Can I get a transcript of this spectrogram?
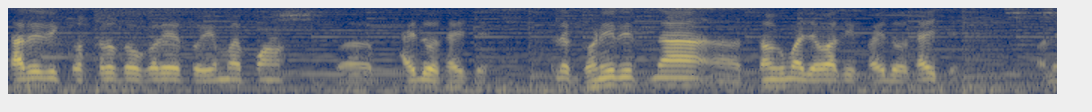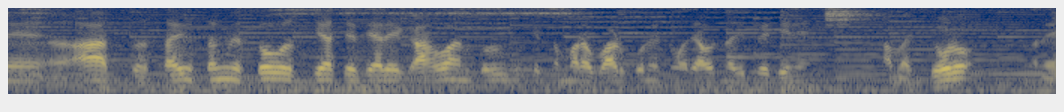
શારીરિક કસરતો કરે તો એમાં પણ ફાયદો થાય છે. એટલે ઘણી રીતના સંઘમાં જવાથી ફાયદો થાય છે. અને આ સંઘને સો વર્ષ થયા છે, ત્યારે એક આહવાન કરું છું કે તમારા બાળકોને તમારી આવનારી પેઢીને આમાં જોડો અને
